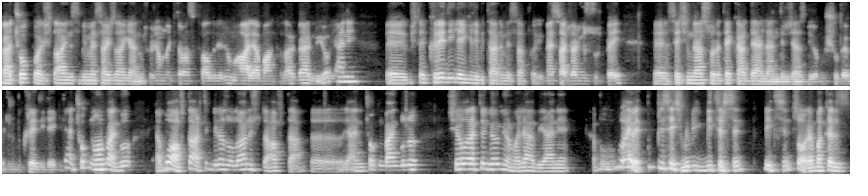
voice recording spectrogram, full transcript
Ha, çok var işte aynısı bir mesaj daha gelmiş. Hocam nakit avansı kaldırıyor ama hala bankalar vermiyor. Yani e, işte krediyle ilgili bir tane mesaj, mesaj var Yusuf Bey. E, seçimden sonra tekrar değerlendireceğiz diyormuş şube müdürü bu krediyle ilgili. Yani çok normal bu. Ya bu hafta artık biraz olağanüstü hafta. E, yani çok ben bunu şey olarak da görmüyorum Ali abi. Yani ya bu, bu evet bu bir seçimi bitirsin, bitsin. Sonra bakarız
